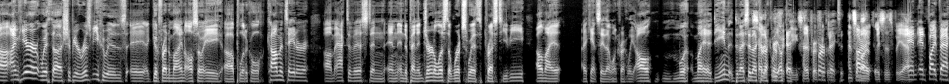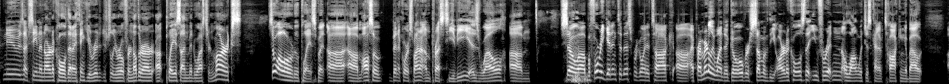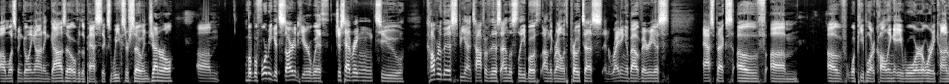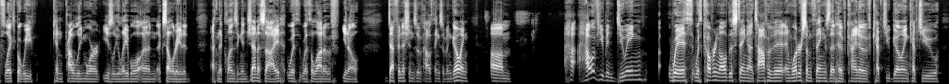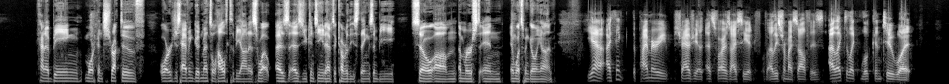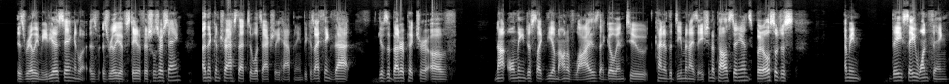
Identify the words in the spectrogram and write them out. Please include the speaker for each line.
Speaker 1: uh, I'm here with uh, Shabbir Rizvi, who is a, a, good friend of mine, also a uh, political commentator, um, activist, and, and independent journalist that works with Press TV. Al I can't say that one correctly. Al Mayadeen. Did I say that correctly?
Speaker 2: okay, you said it perfectly. Perfect. And some All other right. places, but yeah.
Speaker 1: And and Fight Back News. I've seen an article that I think you originally wrote for another uh, place on Midwestern Marx so all over the place. But uh, um, also been a correspondent on Press TV as well. Um, so uh, before we get into this, we're going to talk. Uh, I primarily wanted to go over some of the articles that you've written, along with just kind of talking about um, what's been going on in Gaza over the past six weeks or so in general. Um, but before we get started here with just having to cover this, be on top of this endlessly, both on the ground with protests and writing about various aspects of um, of what people are calling a war or a conflict, but we can probably more easily label an accelerated ethnic cleansing and genocide with with a lot of you know definitions of how things have been going. Um, how, how have you been doing with with covering all this, staying on top of it, and what are some things that have kind of kept you going, kept you kind of being more constructive? Or just having good mental health, to be honest, as as you continue to have to cover these things and be so um, immersed in in what's been going on.
Speaker 2: Yeah, I think the primary strategy, as far as I see it, at least for myself, is I like to like look into what Israeli media is saying and what Israeli state officials are saying, and then contrast that to what's actually happening because I think that gives a better picture of not only just like the amount of lies that go into kind of the demonization of Palestinians, but also just, I mean, they say one thing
